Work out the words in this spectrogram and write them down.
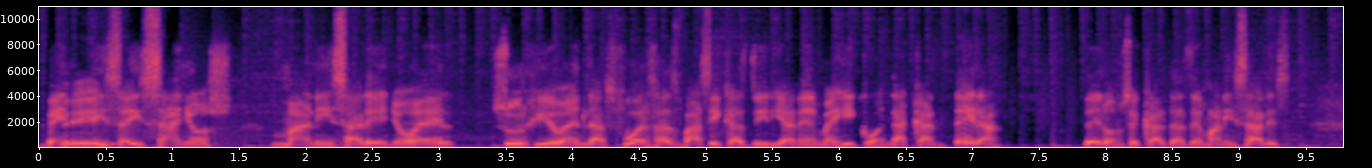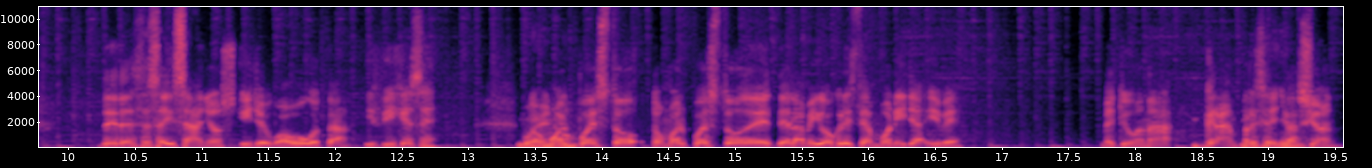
26 años, manizaleño él, surgido en las fuerzas básicas, dirían en México, en la cantera del Once Caldas de Manizales, desde hace seis años y llegó a Bogotá y fíjese, tomó el puesto, tomó el puesto del amigo Cristian Bonilla y ve, metió una gran presentación,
